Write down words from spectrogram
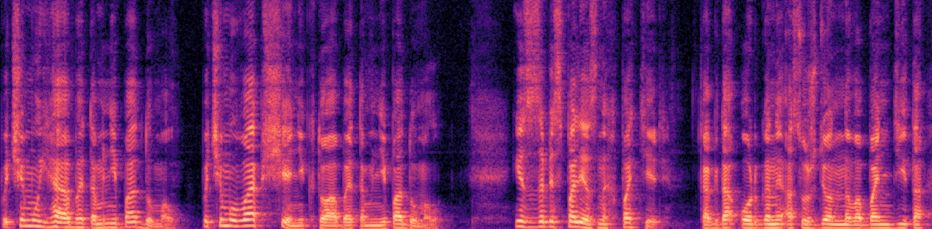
Почему я об этом не подумал? Почему вообще никто об этом не подумал? Из-за бесполезных потерь. Когда органы осужденного бандита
